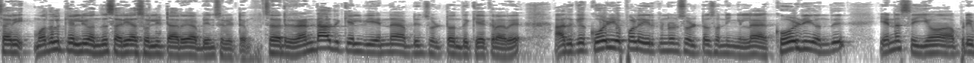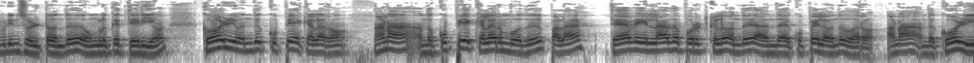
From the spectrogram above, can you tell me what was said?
சரி முதல் கேள்வி வந்து சரியாக சொல்லிட்டாரு அப்படின்னு சொல்லிட்டு. சரி ரெண்டாவது கேள்வி என்ன அப்படின்னு சொல்லிட்டு வந்து கேட்குறாரு அதுக்கு கோழியை போல் இருக்கணும்னு சொல்லிட்டு சொன்னீங்கல்ல கோழி வந்து என்ன செய்யும்? அப்படி இப்படின்னு சொல்லிட்டு வந்து உங்களுக்கு தெரியும். கோழி வந்து குப்பையை கிளறும். ஆனால் அந்த குப்பையை கிளறும்போது பல தேவையில்லாத பொருட்களும் வந்து அந்த குப்பையில் வந்து வரும். ஆனால் அந்த கோழி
